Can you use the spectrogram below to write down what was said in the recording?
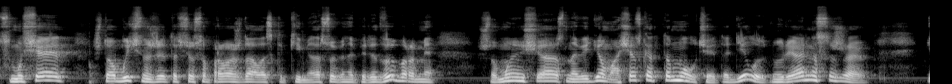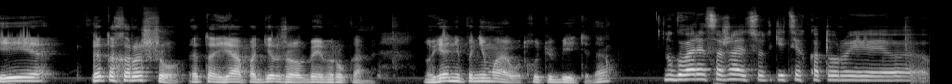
Смущает, что обычно же это все сопровождалось какими, особенно перед выборами, что мы сейчас наведем, а сейчас как-то молча это делают, ну реально сажают. И это хорошо, это я поддерживаю обеими руками. Но я не понимаю, вот хоть убейте, да? Ну, говорят, сажают все-таки тех, которые э,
